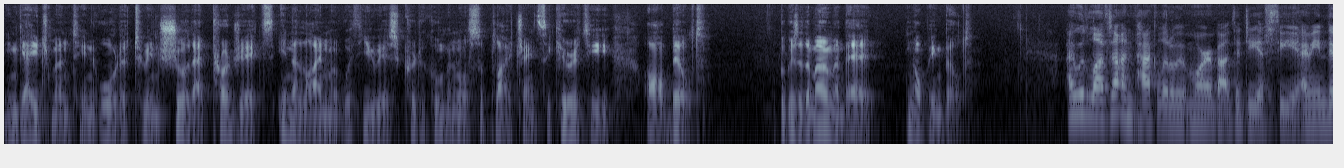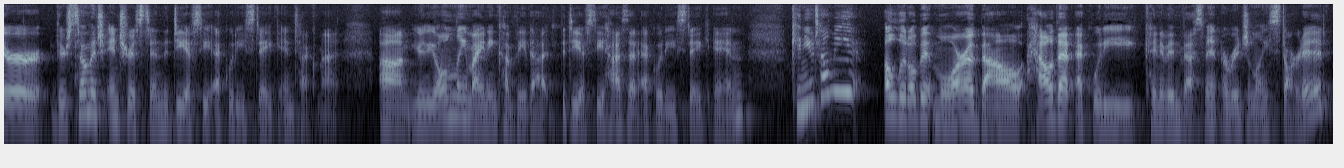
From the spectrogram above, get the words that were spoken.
engagement in order to ensure that projects in alignment with US critical mineral supply chain security are built. Because at the moment, they're not being built. I would love to unpack a little bit more about the DFC. I mean, there there's so much interest in the DFC equity stake in TechMet. Um, you're the only mining company that the DFC has that equity stake in. Can you tell me a little bit more about how that equity kind of investment originally started?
